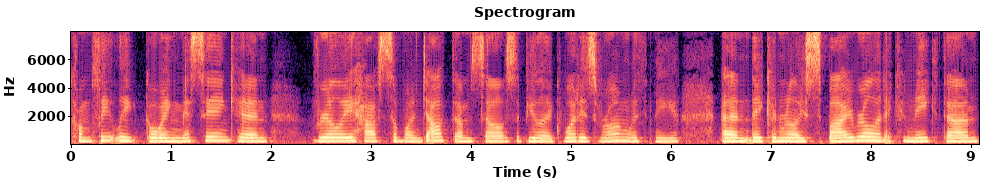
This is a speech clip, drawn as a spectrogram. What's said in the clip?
completely going missing can really have someone doubt themselves and be like, what is wrong with me? And they can really spiral and it can make them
